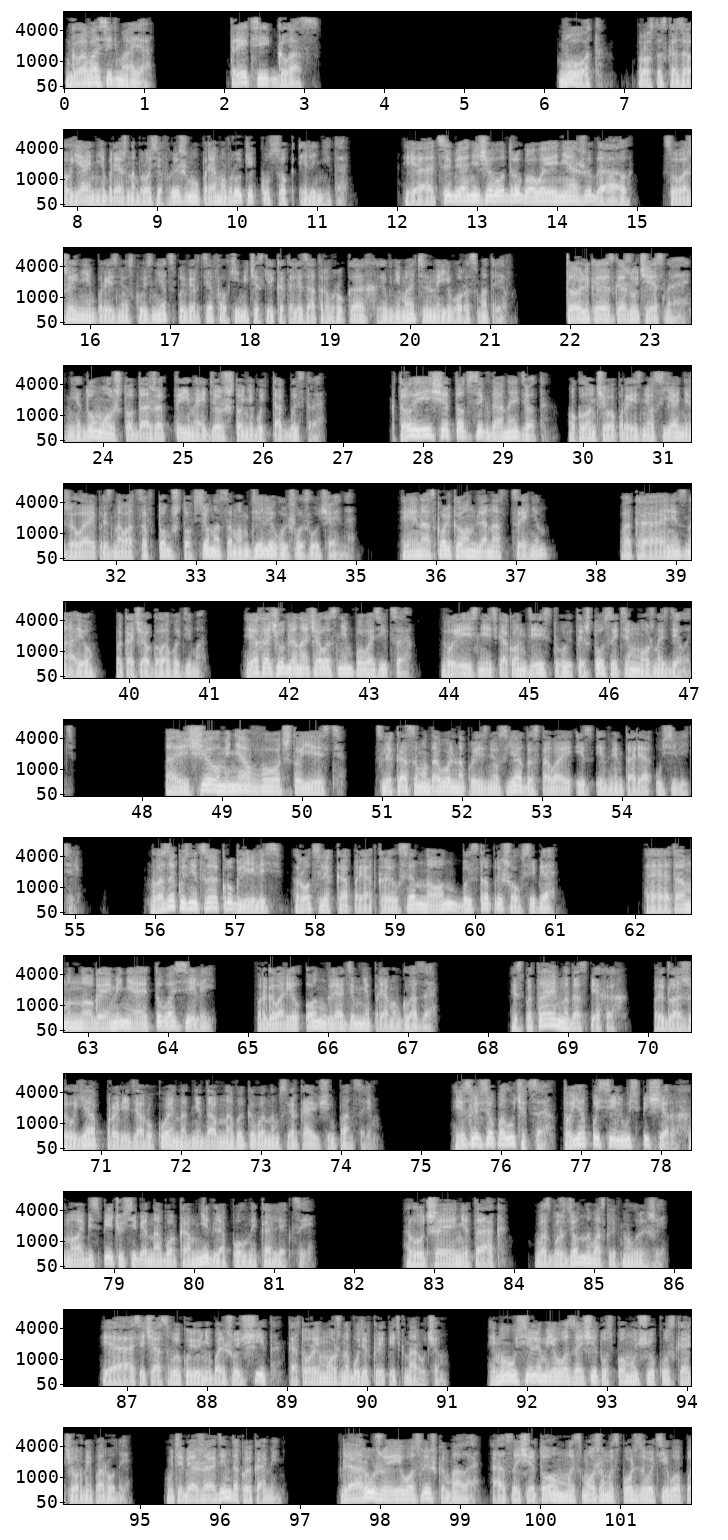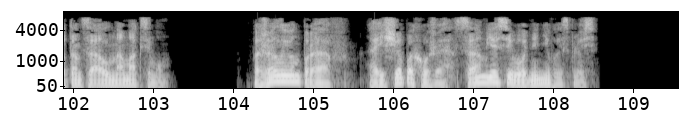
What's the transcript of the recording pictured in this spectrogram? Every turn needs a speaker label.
Speaker 1: Глава седьмая. Третий глаз. «Вот», — просто сказал я, небрежно бросив рыжему прямо в руки кусок эленита. «Я от тебя ничего другого и не ожидал», — с уважением произнес кузнец, повертев алхимический катализатор в руках и внимательно его рассмотрев. «Только скажу честно, не думал, что даже ты найдешь что-нибудь так быстро». «Кто ищет, тот всегда найдет», Уклончиво произнес я, не желая признаваться в том, что все на самом деле вышло случайно. «И насколько он для нас ценен?» «Пока не знаю», — покачал головой Дима. «Я хочу для начала с ним повозиться, выяснить, как он действует и что с этим можно сделать». «А еще у меня вот что есть», — слегка самодовольно произнес я, доставая из инвентаря усилитель. Глаза кузнеца округлились, рот слегка приоткрылся, но он быстро пришел в себя. «Это многое меняет, Василий», — проговорил он, глядя мне прямо в глаза. «Испытаем на доспехах», — предложил я, проведя рукой над недавно выкованным сверкающим панцирем. «Если все получится, то я поселюсь в пещерах, но обеспечу себе набор камней для полной коллекции». «Лучше не так», Возбужденно воскликнул Рыжий. «Я сейчас выкую небольшой щит, который можно будет крепить к наручам. И мы усилим его защиту с помощью куска черной породы. У тебя же один такой камень?» Для оружия его слишком мало, а со щитом мы сможем использовать его потенциал на максимум. Пожалуй, он прав. А еще, похоже, сам я сегодня не высплюсь.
